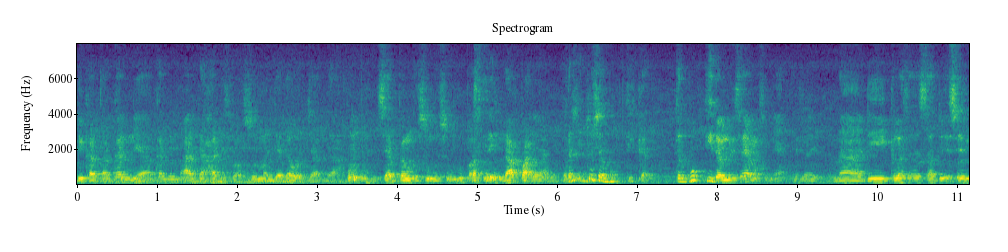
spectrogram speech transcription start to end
dikatakan ya kan ada hadis Rasul menjada wajada Mm-mm. siapa yang bersungguh-sungguh pasti Pasti. mendapat Ya, dan itu saya buktikan terbukti dalam diri saya maksudnya Bisa itu. nah di kelas 1 SM,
